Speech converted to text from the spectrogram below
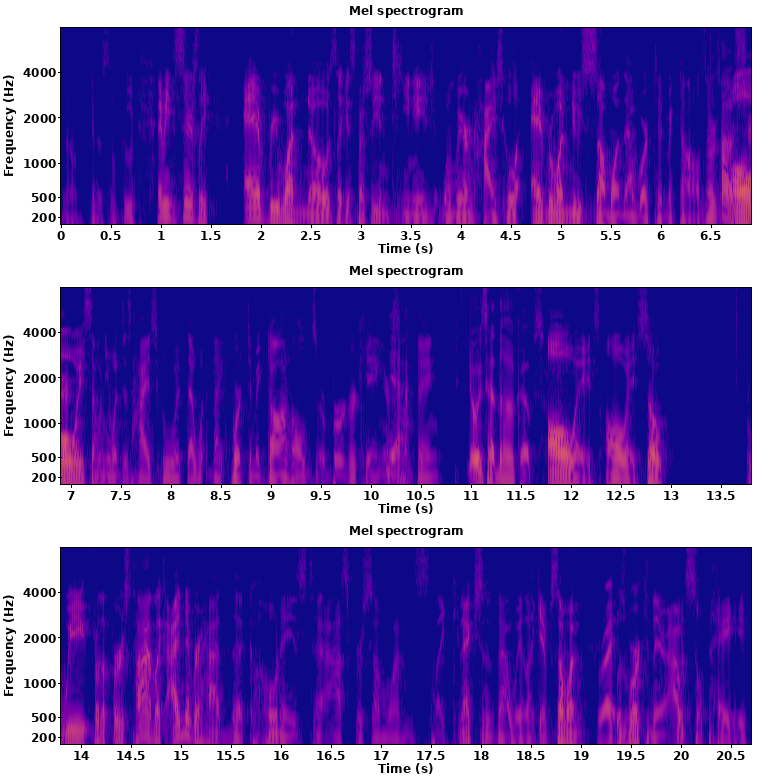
you know, get us some food." I mean, seriously, everyone knows, like especially in teenage when we were in high school, everyone knew someone that worked at McDonald's. There was Oh, sure. always someone you went to high school with that like worked at McDonald's or Burger King or Yeah. something. You always had the hookups. Always, always. So we for the first time, like I never had the cojones to ask for someone's like connections that way. Like if someone Right. was working there, I would still pay.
